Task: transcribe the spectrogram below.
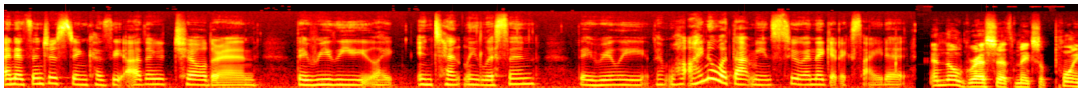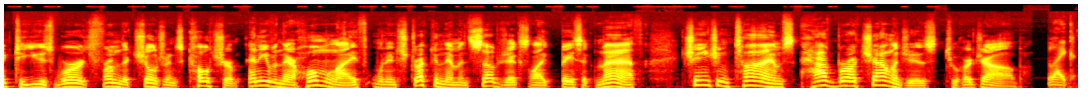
And it's interesting because the other children, they really like intently listen. They really, well, I know what that means too, and they get excited. And though Gresseth makes a point to use words from the children's culture and even their home life when instructing them in subjects like basic math, changing times have brought challenges to her job like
